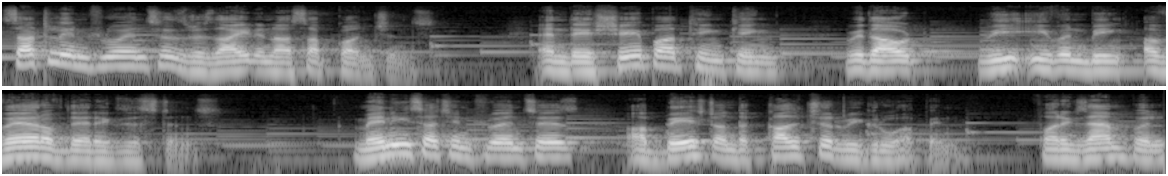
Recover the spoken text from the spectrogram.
Subtle influences reside in our subconscious, and they shape our thinking without we even being aware of their existence. Many such influences are based on the culture we grew up in. For example,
